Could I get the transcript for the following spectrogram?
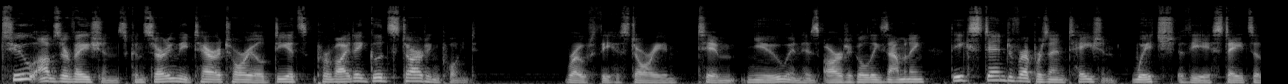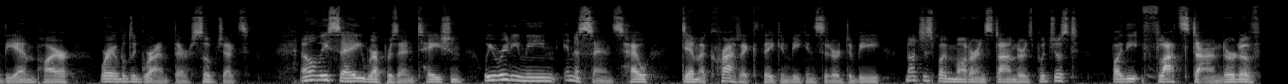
Two observations concerning the territorial diets provide a good starting point, wrote the historian Tim Neu in his article examining the extent of representation which the estates of the empire were able to grant their subjects. And when we say representation, we really mean, in a sense, how democratic they can be considered to be, not just by modern standards, but just by the flat standard of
